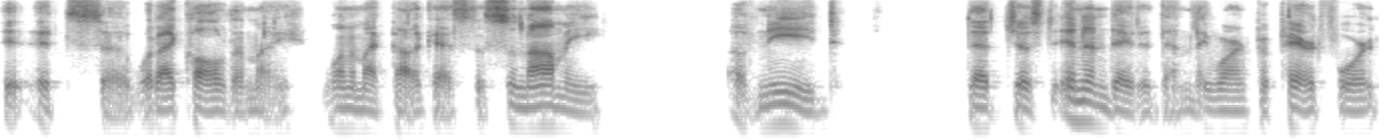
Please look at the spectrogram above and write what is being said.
it, it's uh, what I called on my one of my podcasts the tsunami of need that just inundated them. They weren't prepared for it.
